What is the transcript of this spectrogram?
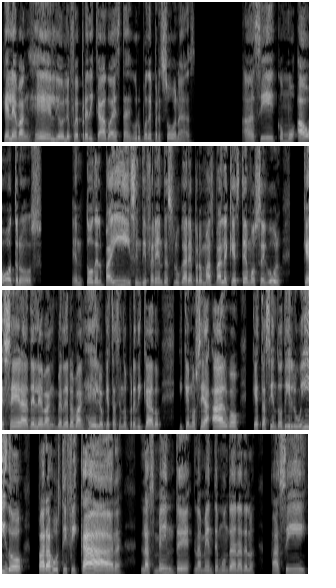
que el Evangelio le fue predicado a este grupo de personas, así como a otros en todo el país, en diferentes lugares, pero más vale que estemos seguros que sea del verdadero evangelio que está siendo predicado y que no sea algo que está siendo diluido para justificar las mentes, la mente mundana de los, así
